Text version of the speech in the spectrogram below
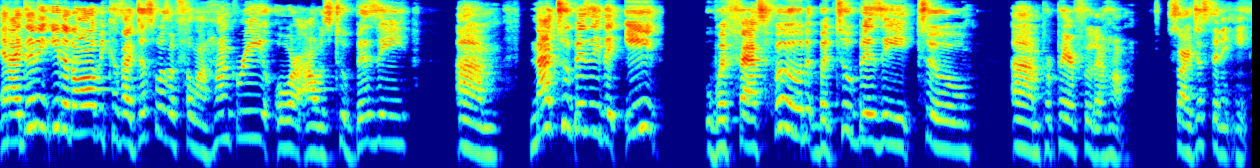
and I didn't eat at all because I just wasn't feeling hungry or I was too busy. Um, not too busy to eat with fast food, but too busy to um, prepare food at home. So I just didn't eat.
